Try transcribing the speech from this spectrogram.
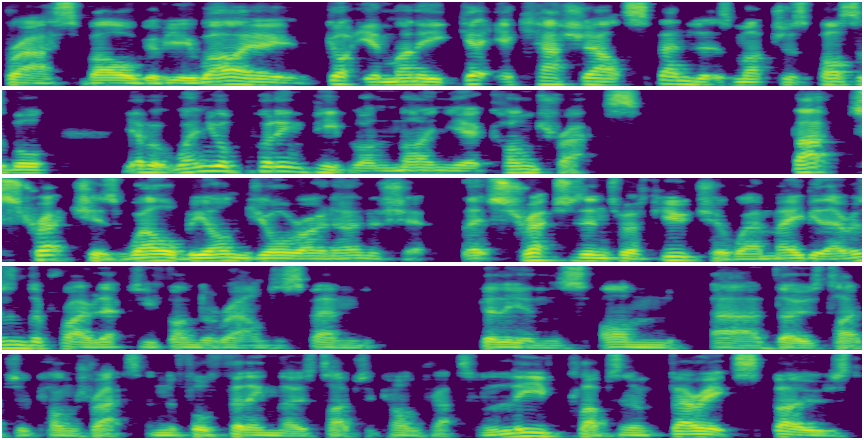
crass, vulgar view. Well, you got your money, get your cash out, spend it as much as possible. Yeah, but when you're putting people on nine year contracts, that stretches well beyond your own ownership. It stretches into a future where maybe there isn't a private equity fund around to spend billions on uh, those types of contracts and fulfilling those types of contracts can leave clubs in a very exposed,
